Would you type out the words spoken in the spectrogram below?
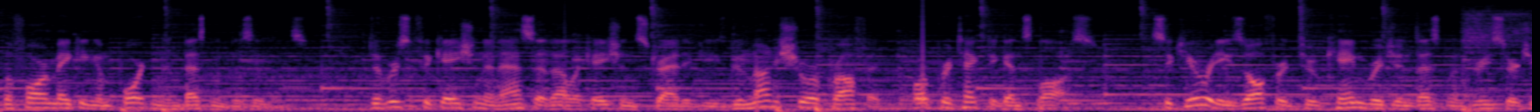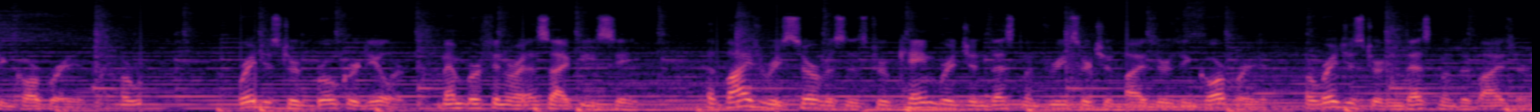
before making important investment decisions. Diversification and asset allocation strategies do not assure profit or protect against loss. Securities offered through Cambridge Investment Research Incorporated, a registered broker-dealer, member FINRA SIPC. Advisory services through Cambridge Investment Research Advisors Incorporated, a registered investment advisor.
